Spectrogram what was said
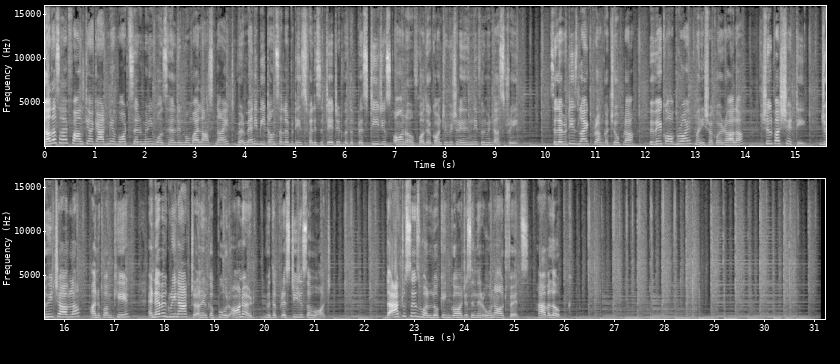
Dada Saheb Phalke Academy Award ceremony was held in Mumbai last night, where many B-Town celebrities felicitated with the prestigious honor for their contribution in Hindi film industry. Celebrities like Priyanka Chopra, Vivek Oberoi, Manisha Koirala, Shilpa Shetty, Juhi Chawla, Anupam Kher, and evergreen actor Anil Kapoor honored with the prestigious award. The actresses were looking gorgeous in their own outfits. Have a look.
